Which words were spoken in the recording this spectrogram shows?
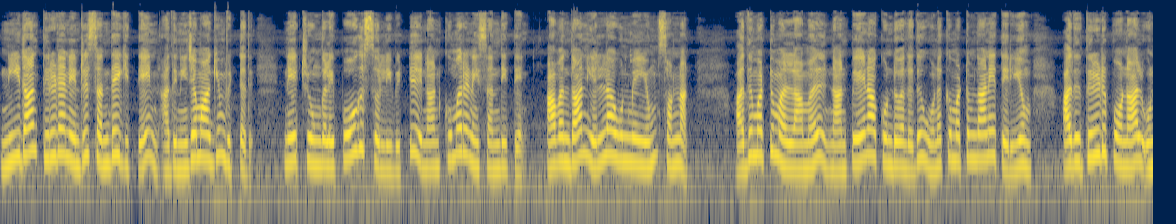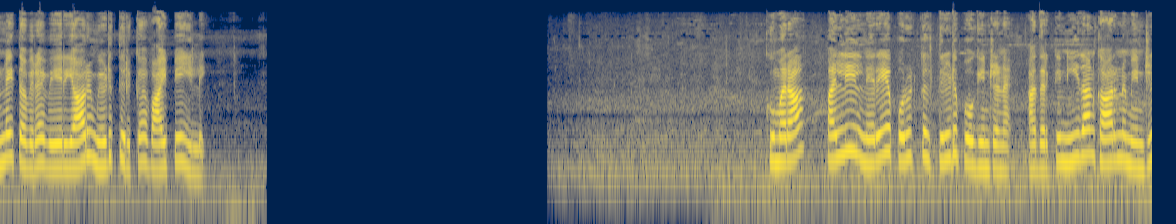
நீதான் திருடன் என்று சந்தேகித்தேன் அது நிஜமாகியும் விட்டது. நேற்று உங்களை போக சொல்லிவிட்டு நான் குமரனை சந்தித்தேன். அவன்தான் எல்லா உண்மையும் சொன்னான். அது மட்டுமல்லாமல் நான் பேனா கொண்டு வந்தது உனக்கு மட்டும்தானே தெரியும். அது திருடு போனால் உன்னை தவிர வேறு யாரும் எடுத்திருக்க வாய்ப்பே இல்லை. குமரா பள்ளியில் நிறைய பொருட்கள் திருடு போகின்றன. அதற்கு நீதான் காரணம் என்று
